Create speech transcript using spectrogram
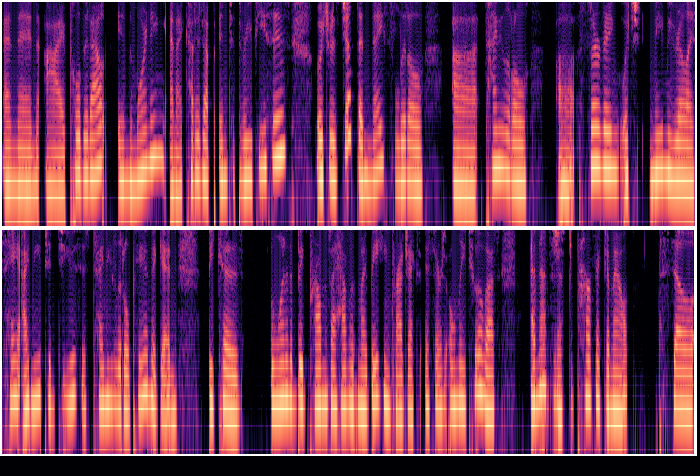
and then I pulled it out in the morning and I cut it up into three pieces, which was just a nice little, uh, tiny little, uh, serving, which made me realize, Hey, I need to use this tiny little pan again because one of the big problems I have with my baking projects is there's only two of us and that's just a perfect amount. So,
